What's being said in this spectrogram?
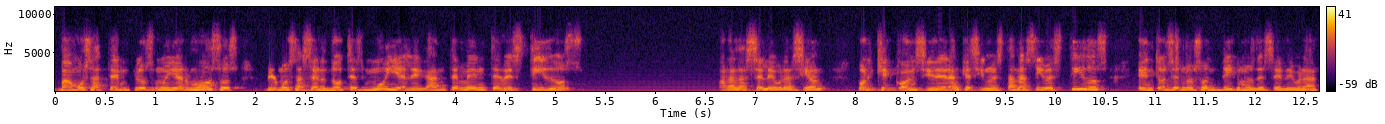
vamos a templos muy hermosos, vemos sacerdotes muy elegantemente vestidos para la celebración, porque consideran que si no están así vestidos, entonces no son dignos de celebrar.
